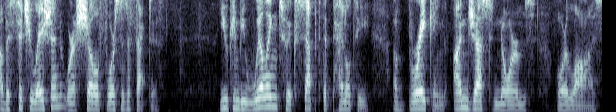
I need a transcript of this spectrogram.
of a situation where a show of force is effective. You can be willing to accept the penalty of breaking unjust norms or laws.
